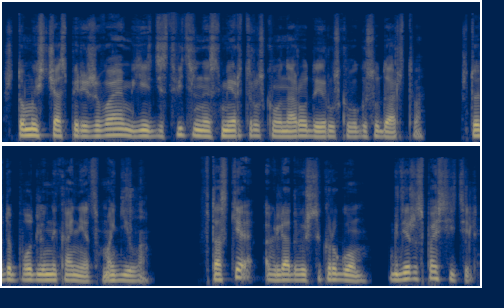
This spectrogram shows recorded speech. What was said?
что мы сейчас переживаем, есть действительная смерть русского народа и русского государства, что это подлинный конец, могила. В тоске оглядываешься кругом. Где же Спаситель?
